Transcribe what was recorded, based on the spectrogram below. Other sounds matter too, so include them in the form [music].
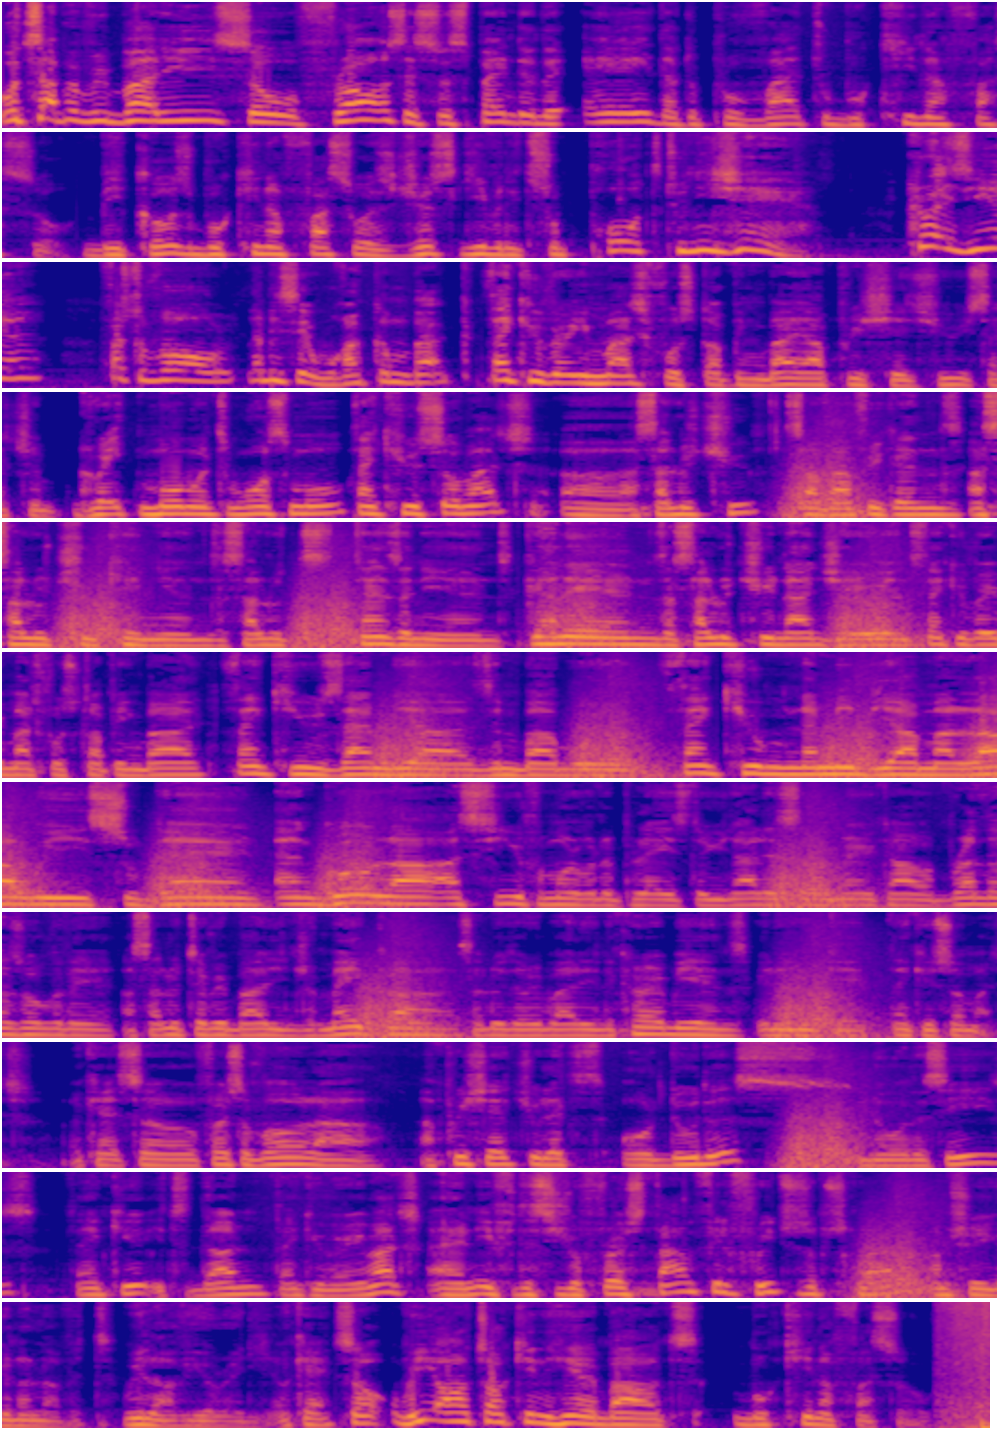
What's up, everybody? So, France has suspended the aid that will provide to Burkina Faso because Burkina Faso has just given its support to Niger. Crazy, eh? First of all, let me say welcome back. Thank you very much for stopping by. I appreciate you. It's such a great moment once more. Thank you so much. Uh, I salute you, South Africans. I salute you, Kenyans. I salute Tanzanians, Ghanaians. I salute you, Nigerians. Thank you very much for stopping by. Thank you, Zambia, Zimbabwe. Thank you, Namibia, Malawi, Sudan, Angola. I see you from all over the place. The United States of America, our brothers over there. I salute everybody in Jamaica. I salute everybody in the Caribbean, in the UK. Thank you so much. Okay, so first of all, I appreciate you. Let's all do this. You know the seas. Thank you. It's done. Thank you very much. And if this is your first time, feel free to subscribe. I'm sure you're going to love it. We love you already. Okay. So we are talking here about Burkina Faso.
